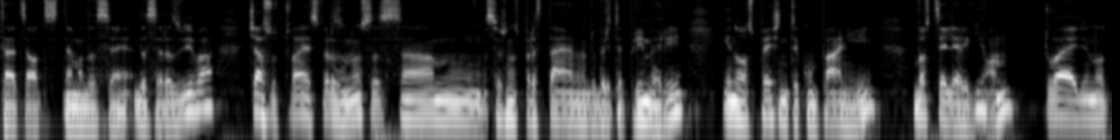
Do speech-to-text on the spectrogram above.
тая цялата система да се, да се развива. Част от това е свързано с а, всъщност представяне на добрите примери и на успешните компании в целия регион това е един от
